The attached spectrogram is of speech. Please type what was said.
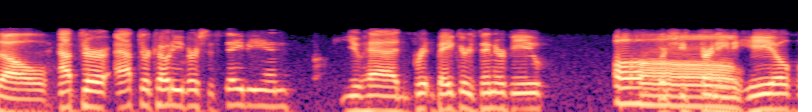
so After after Cody versus Sabian, you had Britt Baker's interview oh, where she's turning heel.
